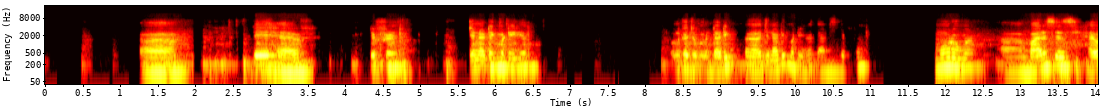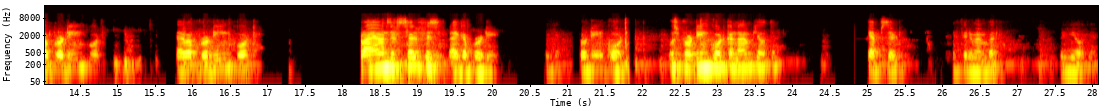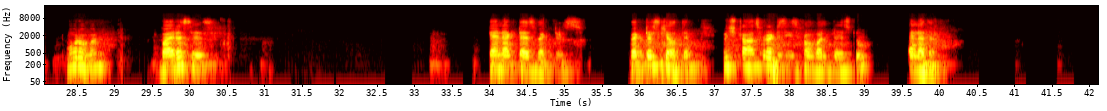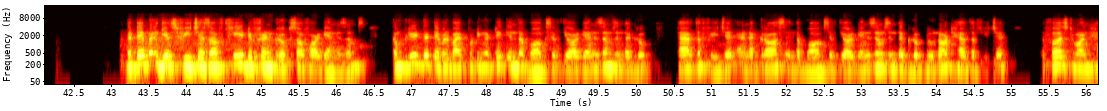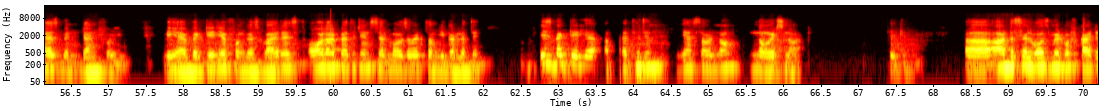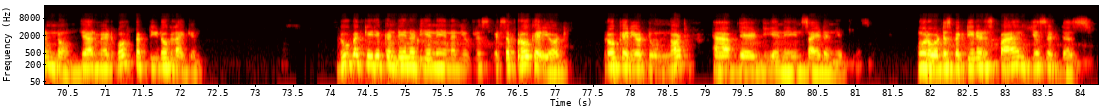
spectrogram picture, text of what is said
uh, they have different genetic material उनका जो genetic uh, genetic material that is different moreover uh, viruses have a protein code have a protein code prions itself is like a protein protein code उस protein code का नाम क्या होता है capsid if you remember तो ये हो गया moreover viruses can act as vectors vectors क्या होते हैं which transfer a disease from one place to another the table gives features of three different groups of organisms Complete the table by putting a tick in the box if the organisms in the group have the feature and a cross in the box if the organisms in the group do not have the feature. The first one has been done for you. We have bacteria, fungus, virus, all are pathogens, cell mosaic, so we kar lete. Is bacteria a pathogen? Yes or no? No, it's not. Okay. Uh, are the cell walls made of chitin? No, they are made of peptidoglycan. Do bacteria contain a DNA in a nucleus? It's a prokaryote. Prokaryote do not have their DNA inside a nucleus. Moreover, does bacteria respire? Yes, it does.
